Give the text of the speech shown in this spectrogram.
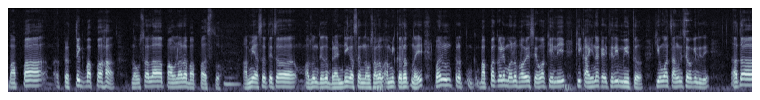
बाप्पा प्रत्येक बाप्पा हा नवसाला पावणारा बाप्पा असतो. आम्ही असं त्याचं अजून त्याचं ब्रँडिंग असं नवसाला आम्ही करत नाही. पण प्र बाप्पाकडे मनोभावे सेवा केली की काही ना काहीतरी मिळतं किंवा चांगली सेवा केली ती आता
